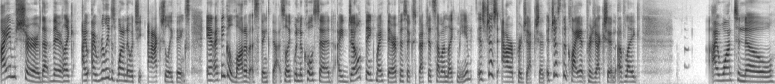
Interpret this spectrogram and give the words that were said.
I am sure that they're like, I, I really just want to know what she actually thinks. And I think a lot of us think that. So, like, when Nicole said, I don't think my therapist expected someone like me, it's just our projection. It's just the client projection of like, I want to know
